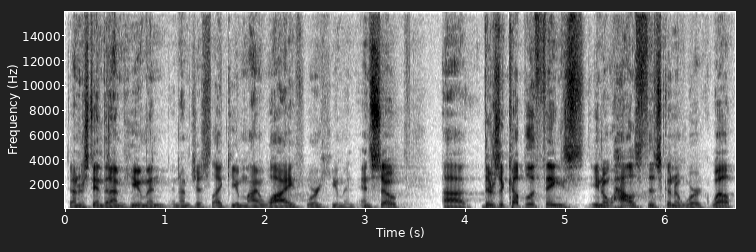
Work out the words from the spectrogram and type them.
To understand that I'm human and I'm just like you, my wife, we're human. And so uh, there's a couple of things, you know, how's this going to work? Well,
